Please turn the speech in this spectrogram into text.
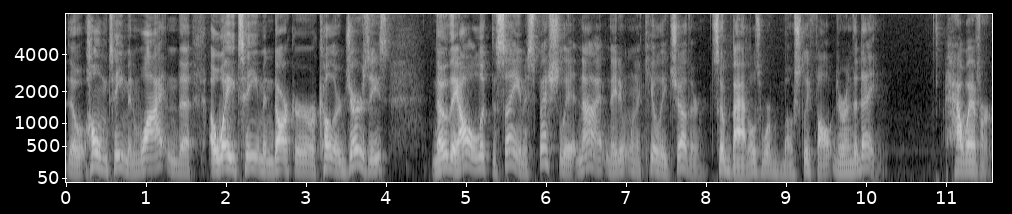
the home team in white and the away team in darker or colored jerseys. No, they all looked the same, especially at night, and they didn't want to kill each other. So battles were mostly fought during the day. However,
